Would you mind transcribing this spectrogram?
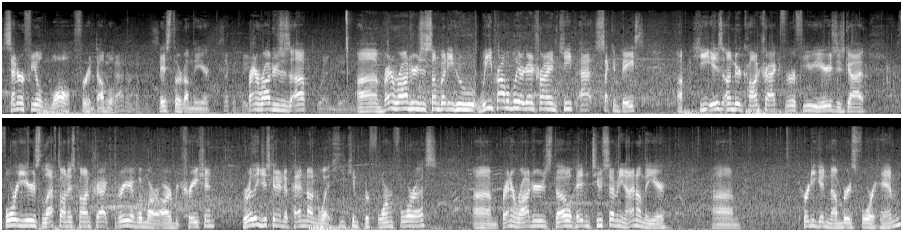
center field wall for a double. His third on the year. Brendan Rodgers is up. Um, Brendan Rodgers is somebody who we probably are going to try and keep at second base. Uh, he is under contract for a few years. He's got four years left on his contract. Three of them are arbitration. Really just going to depend on what he can perform for us. Um, Brendan Rodgers, though, hitting 279 on the year. Um, pretty good numbers for him.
